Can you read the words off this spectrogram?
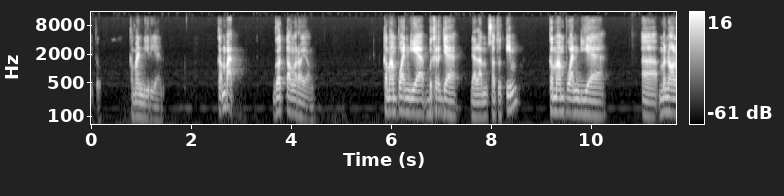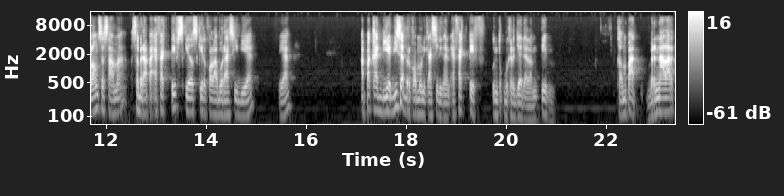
Itu kemandirian. Keempat gotong royong. Kemampuan dia bekerja dalam suatu tim kemampuan dia uh, menolong sesama seberapa efektif skill-skill kolaborasi dia ya? Apakah dia bisa berkomunikasi dengan efektif untuk bekerja dalam tim Keempat, bernalar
